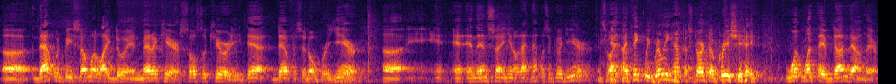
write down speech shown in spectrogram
Uh, that would be somewhat like doing Medicare, Social Security, debt, deficit over a year, uh, and, and, then saying, you know, that, that was a good year. And so I, I think we really have to start to appreciate what, what they've done down there.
